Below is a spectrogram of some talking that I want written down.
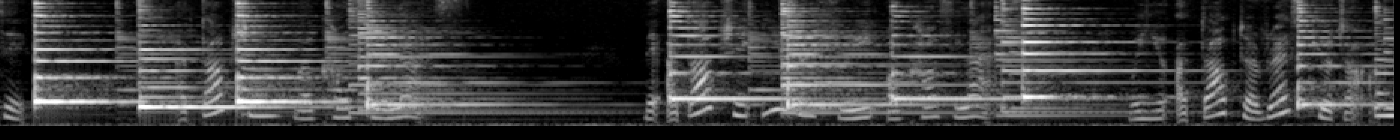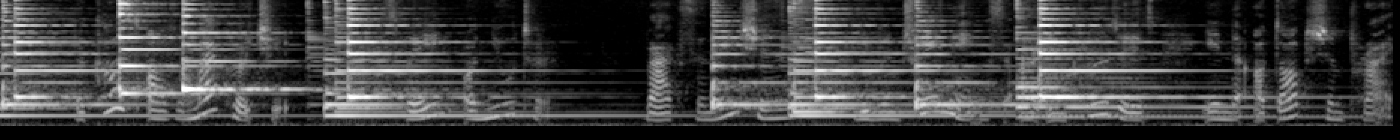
6. Adoption will cost you less. the adoption either free or costs less. When you adopt a rescue dog, the cost of a microchip, spay or neuter, vaccinations, even trainings are included in the adoption price.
